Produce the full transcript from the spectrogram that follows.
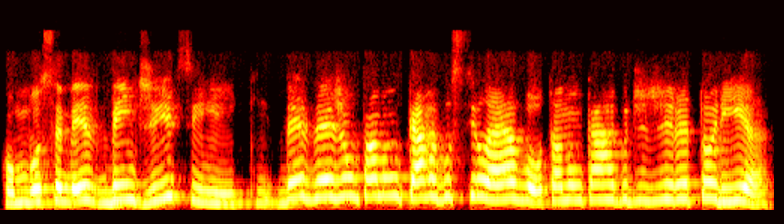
como você bem disse, Henrique, desejam estar num cargo C-level, estar num cargo de diretoria.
